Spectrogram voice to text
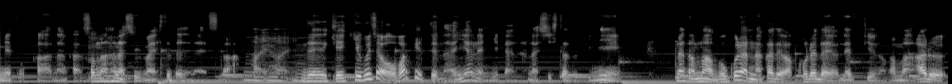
目とかなんかそんな話前にしてたじゃないですか。はいはい。で結局じゃあお化けってなんやねんみたいな話した時になんかまあ僕らの中ではこれだよねっていうのがまあある、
